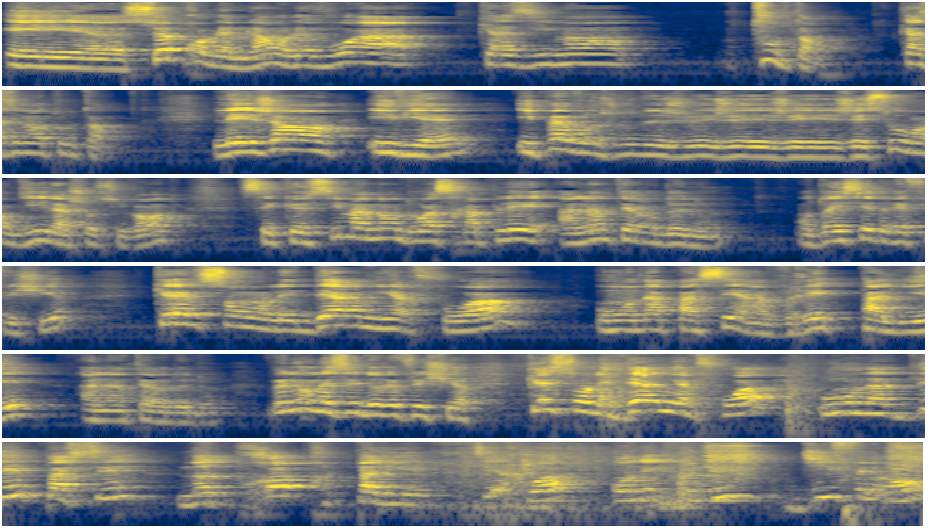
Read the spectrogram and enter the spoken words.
Et euh, ce problème-là, on le voit quasiment tout le temps, quasiment tout le temps. Les gens, ils viennent, ils peuvent, j'ai souvent dit la chose suivante, c'est que si maintenant on doit se rappeler à l'intérieur de nous, on doit essayer de réfléchir, quelles sont les dernières fois on a passé un vrai palier à l'intérieur de nous. Venez, on essaie de réfléchir. Quelles sont les dernières fois où on a dépassé notre propre palier? C'est-à-dire quoi? On est devenu différent,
